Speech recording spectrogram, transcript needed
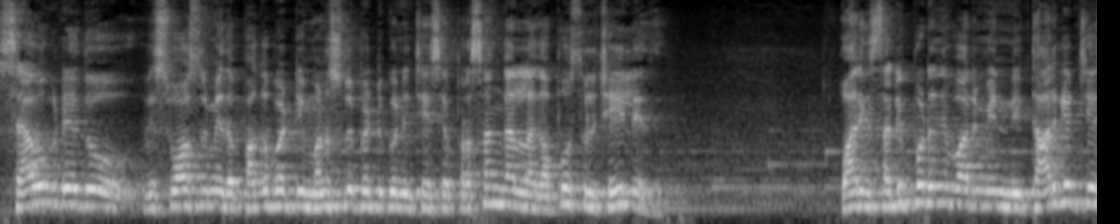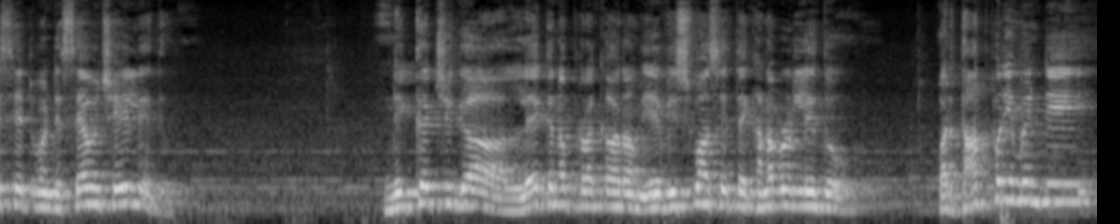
సేవకుడేదో విశ్వాసుల మీద పగబట్టి మనసులో పెట్టుకొని చేసే ప్రసంగాల్లాగా అపోస్తులు చేయలేదు. వారికి సరిపడని వారి మీద టార్గెట్ చేసేటువంటి సేవ చేయలేదు. నిక్కచ్చిగా లేఖన ప్రకారం ఏ విశ్వాస అయితే కనబడలేదు వారి తాత్పర్యం ఏంటి?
